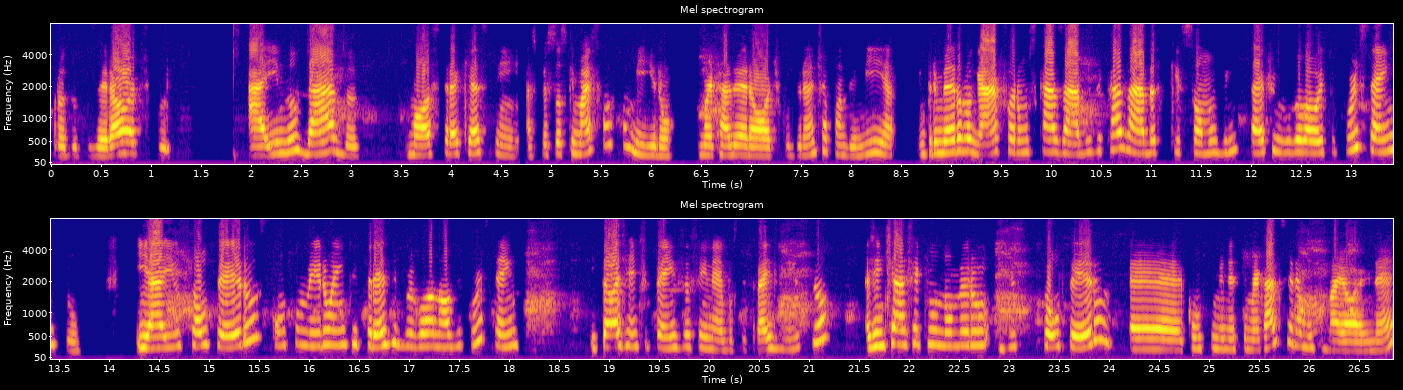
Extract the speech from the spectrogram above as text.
produtos eróticos, aí nos dados mostra que, assim, as pessoas que mais consumiram o mercado erótico durante a pandemia, em primeiro lugar foram os casados e casadas, que somam 27,8%. E aí os solteiros consumiram entre 13,9%. Então a gente pensa assim, né? Você traz isso, a gente acha que o número de solteiros é, consumindo esse mercado seria muito maior, né?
